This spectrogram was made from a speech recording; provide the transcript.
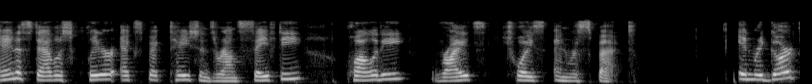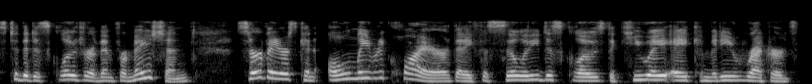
and establish clear expectations around safety, quality, rights, choice, and respect. In regards to the disclosure of information, surveyors can only require that a facility disclose the QAA committee records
